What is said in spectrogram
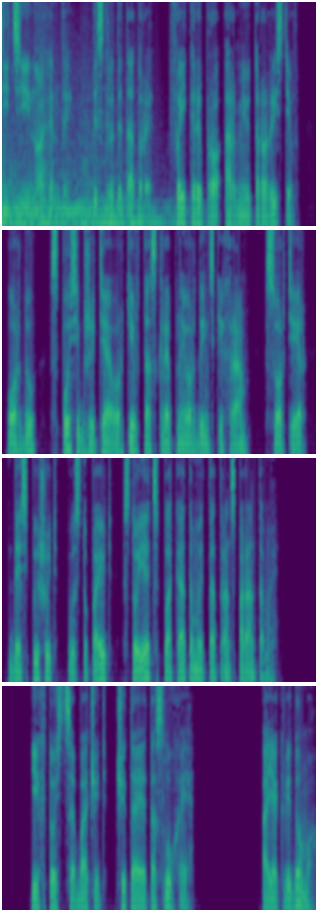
Всі ці іноагенти, дискредитатори, фейкери про армію терористів, орду, спосіб життя орків та скрепний ординський храм, сортієр, десь пишуть, виступають, стоять з плакатами та транспарантами. І хтось це бачить, читає та слухає. А як відомо,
